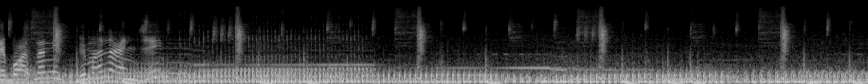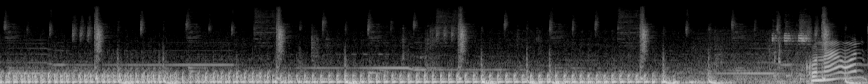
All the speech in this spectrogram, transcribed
Cebotna nih. Di mana anjing? Kunaon?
